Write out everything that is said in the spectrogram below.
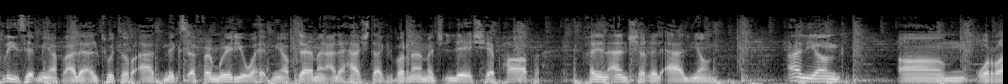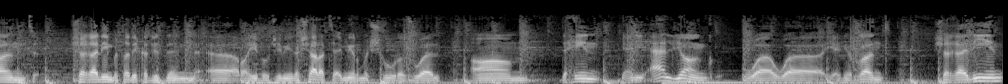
please hit me up على التويتر at ميكس اف ام راديو و hit me up دائما على هاشتاج البرنامج ليش هيب هوب خلينا الآن نشغل ال يونغ ال يونغ um, والراند شغالين بطريقة جدا uh, رهيبة وجميلة. shout out امير مشهور as well um, دحين يعني ال يونغ ويعني الراند شغالين.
